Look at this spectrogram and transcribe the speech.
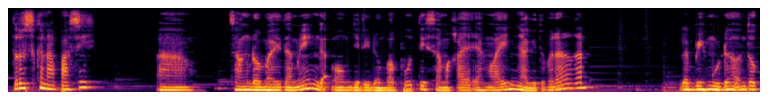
Terus kenapa sih uh, sang domba hitam ini nggak mau menjadi domba putih sama kayak yang lainnya gitu? Padahal kan lebih mudah untuk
